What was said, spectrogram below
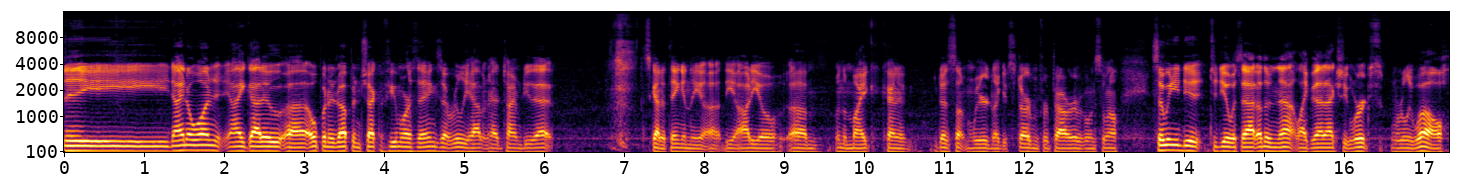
the 901, I got to uh, open it up and check a few more things. I really haven't had time to do that. It's got a thing in the uh, the audio um, when the mic kind of does something weird, like it's starving for power every once in a while. So we need to to deal with that. Other than that, like that actually works really well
